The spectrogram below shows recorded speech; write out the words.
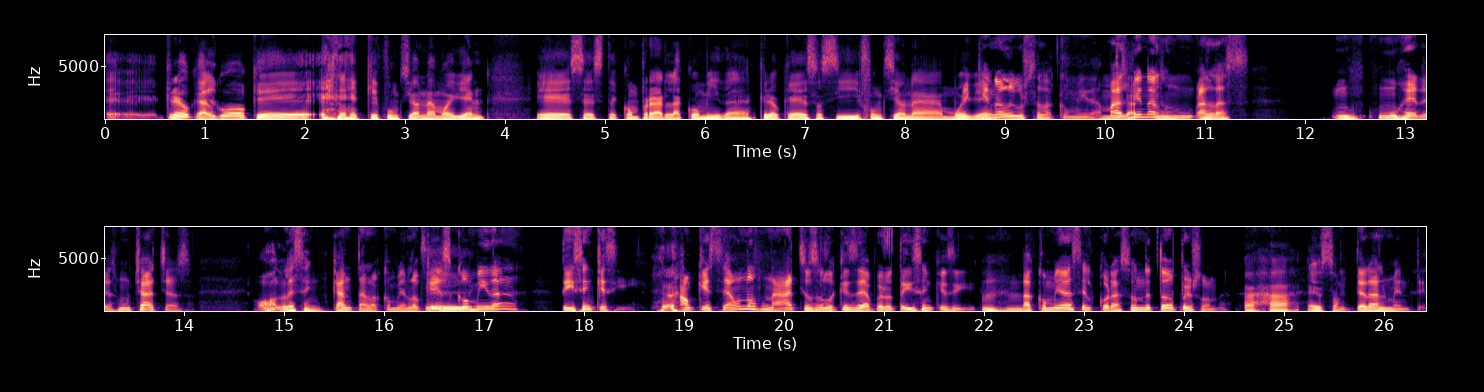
eh, creo que algo que, que funciona muy bien es, este, comprar la comida. Creo que eso sí funciona muy ¿A bien. quién no le gusta la comida? Más La- bien a, las- a las mujeres, muchachas. Oh, les encanta la comida. Lo que es comida, te dicen que sí. Aunque sea unos nachos o lo que sea, pero te dicen que sí. La comida es el corazón de toda persona, Ajá, eso. literalmente.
